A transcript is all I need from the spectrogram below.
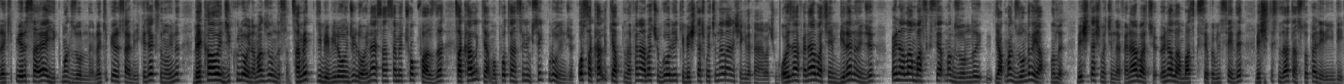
rakip yarı sahaya yıkmak zorunda. Rakip yarı sahada yıkacaksan oyunu Beka ve Ciku ile oynamak zorundasın. Samet gibi bir oyuncuyla oynarsan Samet çok fazla sakarlık yapma potansiyeli yüksek bir oyuncu. O sakarlık yaptığında Fenerbahçe gol yiyor ki Beşiktaş maçında da aynı şekilde Fenerbahçe. O yüzden Fenerbahçe'nin bir an önce ön alan baskısı yapmak zorunda yapmak zorunda ve yapmalı. Beşiktaş maçında Fenerbahçe ön alan baskısı yapabilseydi Beşiktaş'ın zaten stoperleri iyi değil.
